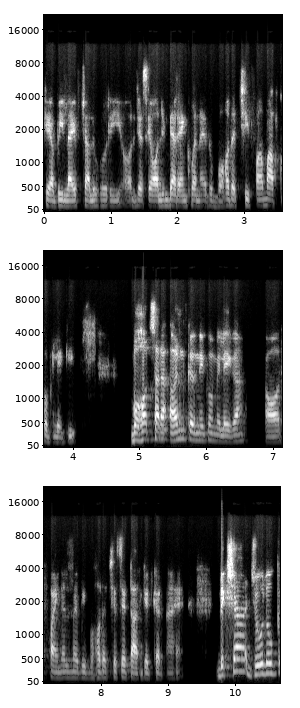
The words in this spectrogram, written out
कि अभी लाइफ चालू हो रही है और जैसे ऑल इंडिया रैंक बना है तो बहुत अच्छी फर्म आपको मिलेगी। बहुत सारा अर्न करने को मिलेगा और फाइनल में भी बहुत अच्छे से टारगेट करना है। दीक्षा जो लोग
